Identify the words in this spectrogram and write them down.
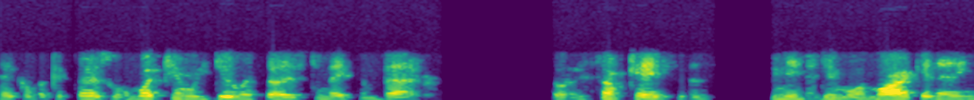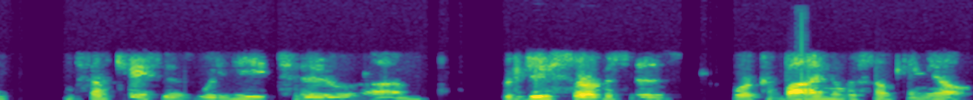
take a look at those. Well, what can we do with those to make them better? So in some cases, we need to do more marketing. In some cases, we need to um, reduce services or combine them with something else.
